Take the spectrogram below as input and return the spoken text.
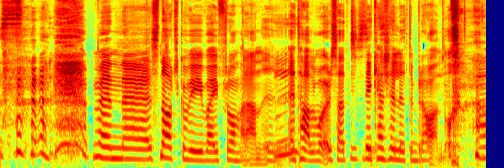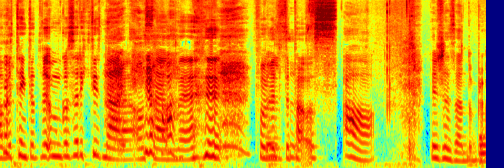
Men eh, snart ska vi ju vara ifrån varandra i Mm. ett halvår så det kanske är lite bra ändå. Ja, vi tänkte att vi umgås riktigt nära och Ja, sen eh, får vi lite paus. Ja, det känns ändå bra.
